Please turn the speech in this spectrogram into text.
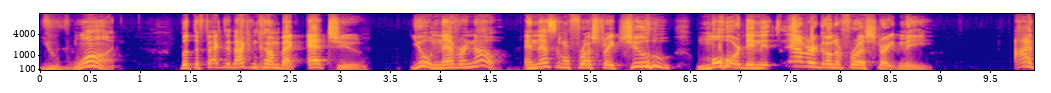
you've won. But the fact that I can come back at you, you'll never know. And that's gonna frustrate you more than it's ever gonna frustrate me. I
